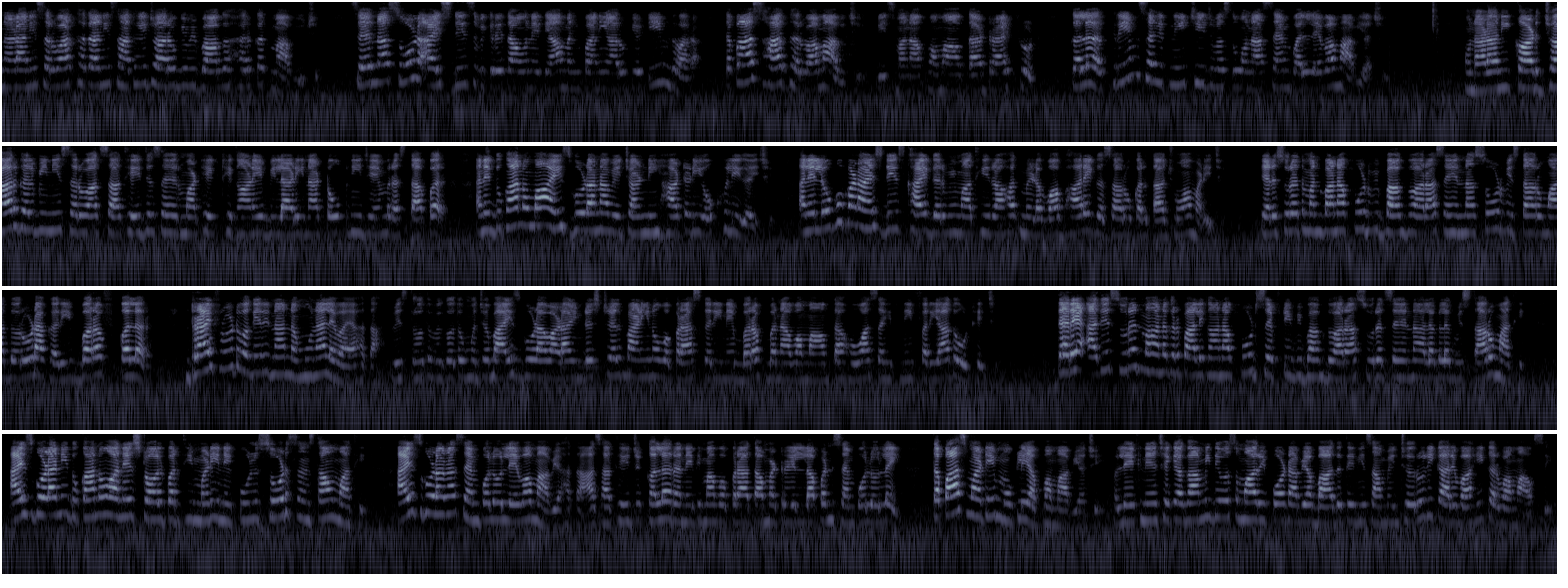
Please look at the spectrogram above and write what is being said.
ઉનાળાની શરૂઆત થતાની સાથે જ આરોગ્ય વિભાગ હરકતમાં આવ્યું છે. શહેરના સોળ આઈસ ડીશ વિક્રેતાઓને ત્યાં મનપાની આરોગ્ય ટીમ દ્વારા તપાસ હાથ ધરવામાં આવી છે. ડીશમાં નાખવામાં આવતા ડ્રાય ફ્રૂટ, કલર, ક્રીમ સહિતની ચીજ વસ્તુઓના સેમ્પલ લેવામાં આવ્યા છે. ઉનાળાની કાળઝાર ગરમીની શરૂઆત સાથે જ શહેરમાં ઠેક ઠેકાણે બિલાડીના ટોપની જેમ રસ્તા પર અને દુકાનોમાં આઈસ ગોળાના વેચાણની હાટડીઓ ખુલી ગઈ છે. અને લોકો પણ આઈસ ડીશ ખાઈ ગરમીમાંથી રાહત મેળવવા ભારે ઘસારો કરતા જોવા મળે છે. ત્યારે સુરત મનપાના ફૂડ વિભાગ દ્વારા શહેરના સોળ વિસ્તારોમાં દરોડા કરી બરફ, કલર, ડ્રાય ફ્રૂટ વગેરેના નમૂના લેવાયા હતા. વિસ્તૃત વિગતો મુજબ, આઈસ ગોળાવાળા ઇન્ડસ્ટ્રીયલ પાણીનો વપરાશ કરીને બરફ બનાવવામાં આવતા હોવા સહિતની ફરિયાદો ઉઠે છે. ત્યારે આજે સુરત મહાનગરપાલિકાના ફૂડ સેફટી વિભાગ દ્વારા સુરત શહેરના અલગ અલગ વિસ્તારોમાંથી આઈસ ગોળાની દુકાનો અને સ્ટોલ પરથી મળીને કુલ સોળ સંસ્થાઓમાંથી આઈસ ગોળાના સેમ્પલો લેવામાં આવ્યા હતા. આ સાથે જ કલર અને તેમાં વપરાતા મટીરિયલના પણ સેમ્પલો લઈ તપાસ માટે મોકલી આપવામાં આવ્યા છે. ઉલ્લેખનીય છે કે આગામી દિવસોમાં રિપોર્ટ આવ્યા બાદ તેની સામે જરૂરી કાર્યવાહી કરવામાં આવશે.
